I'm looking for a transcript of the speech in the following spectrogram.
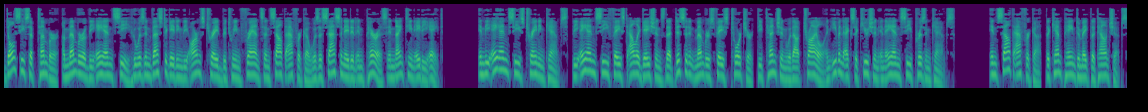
Dulcie September, a member of the ANC who was investigating the arms trade between France and South Africa was assassinated in Paris in 1988. In the ANC's training camps, the ANC faced allegations that dissident members faced torture, detention without trial and even execution in ANC prison camps. In South Africa, the campaign to make the townships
